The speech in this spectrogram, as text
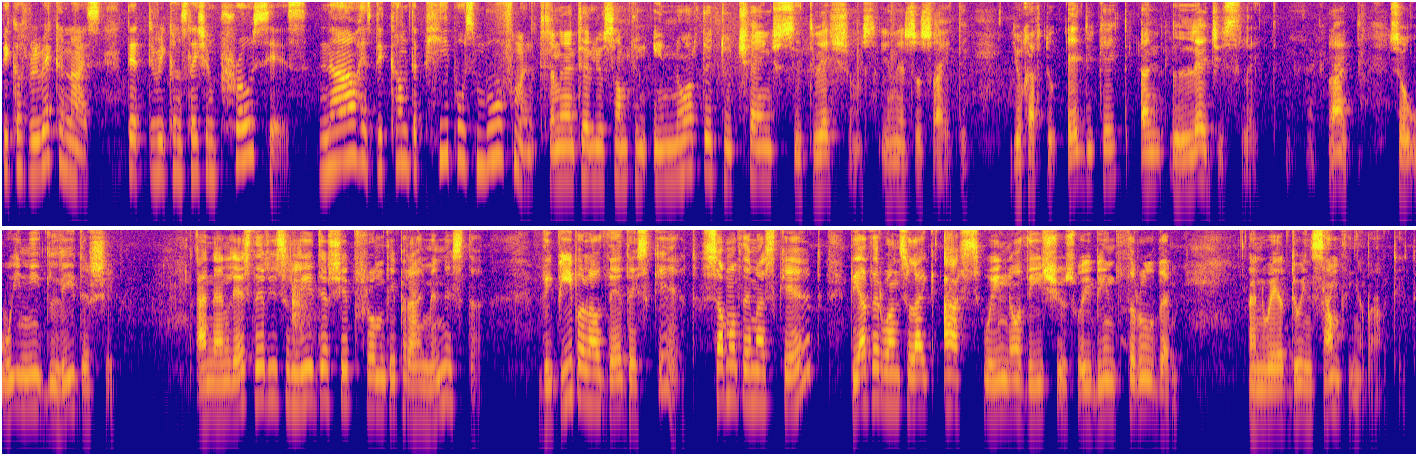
because we recognize that the reconciliation process now has become the people's movement. Can I tell you something? In order to change situations in a society, you have to educate and legislate. Right? So we need leadership. And unless there is leadership from the Prime Minister, the people out there, they're scared. Some of them are scared. The other ones, like us, we know the issues, we've been through them, and we're doing something about it.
